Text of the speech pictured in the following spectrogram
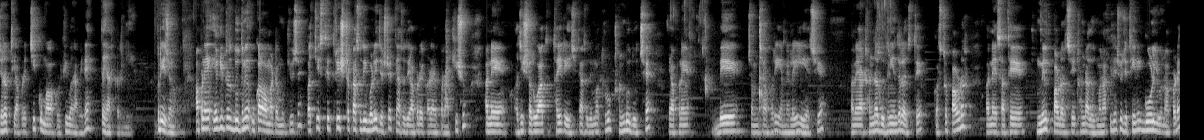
ઝડપથી આપણે ચીકુ માવા કુલ્ફી બનાવીને તૈયાર કરી લઈએ. પ્રિયજનો, આપણે એક લીટર દૂધને ઉકાળવા માટે મૂક્યું છે. પચીસથી ત્રીસ ટકા સુધી બળી જશે. ત્યાં સુધી આપણે કડાઈ પર રાખીશું. અને હજી શરૂઆત થઈ રહી છે, ત્યાં સુધીમાં થોડુંક ઠંડુ દૂધ છે, એ આપણે બે ચમચા ભરી અને લઈ લઈએ છીએ. અને આ ઠંડા દૂધની અંદર જ તે કસ્ટર્ડ પાવડર અને સાથે મિલ્ક પાવડર છે એ ઠંડા દૂધમાં નાખી દઈશું, જેથી એની ગોળીઓ ના પડે.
